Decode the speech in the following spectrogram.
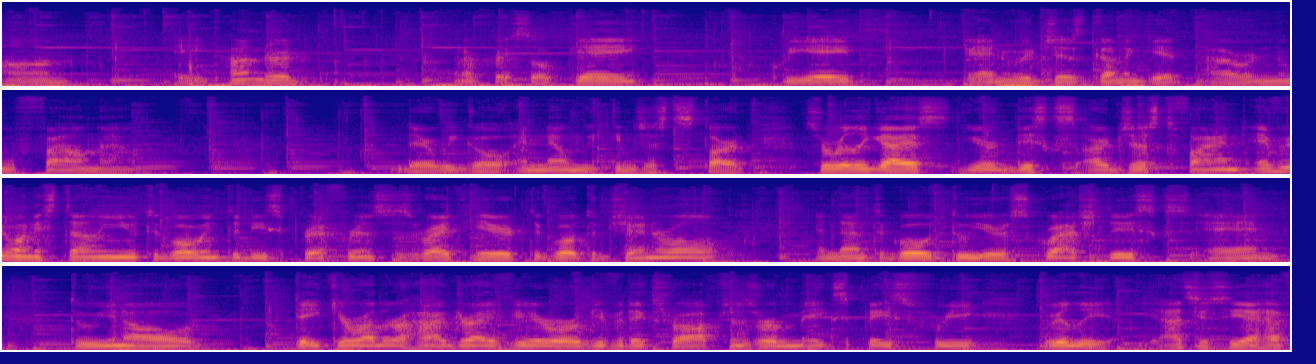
on 800 I'm gonna press OK create and we're just gonna get our new file now. There we go and then we can just start. So really guys your disks are just fine. Everyone is telling you to go into these preferences right here to go to general and then to go to your scratch disks and to you know take your other hard drive here or give it extra options or make space free. Really, as you see I have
